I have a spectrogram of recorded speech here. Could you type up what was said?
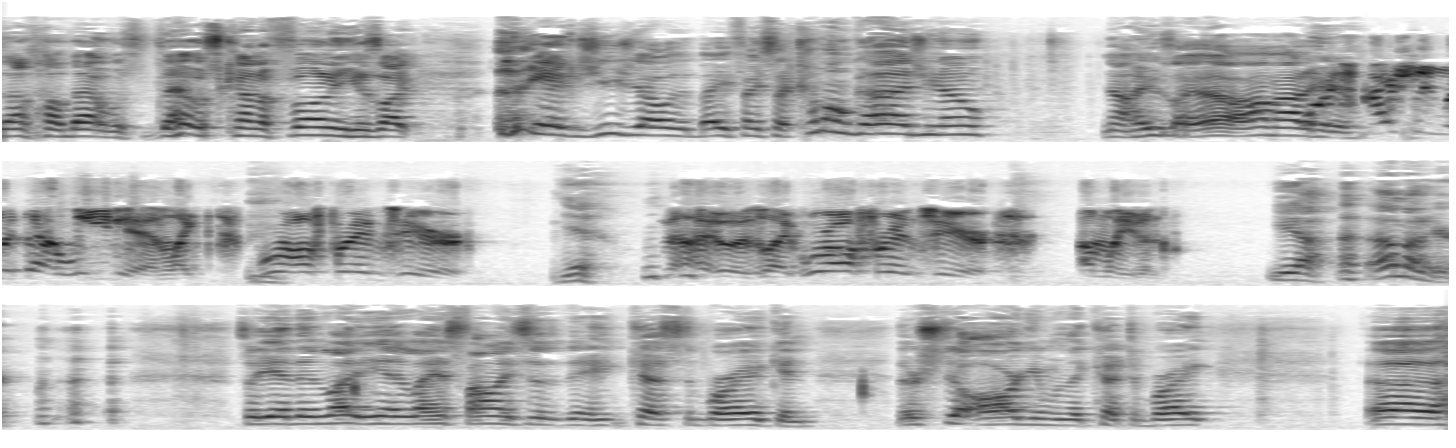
I thought that was that was kind of funny. He was like, yeah, because usually all the bayface like, come on, guys, you know. No, he was like, oh, I'm out of here. Especially with that lead in, like we're all friends here. Yeah, No, it was like we're all friends here. I'm leaving. yeah, I'm out of here. so yeah, then yeah, Lance finally says that he cuts the break, and they're still arguing when they cut the break. Uh,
